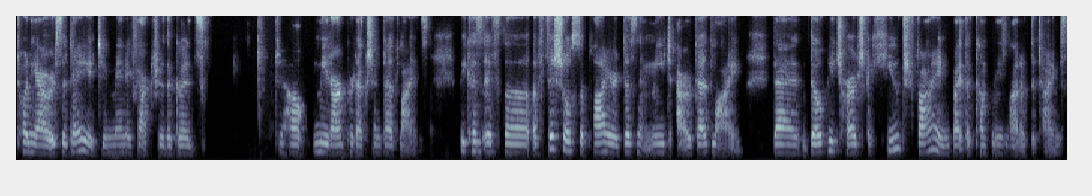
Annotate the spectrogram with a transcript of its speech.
20 hours a day to manufacture the goods to help meet our production deadlines. Because if the official supplier doesn't meet our deadline, then they'll be charged a huge fine by the company a lot of the times.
